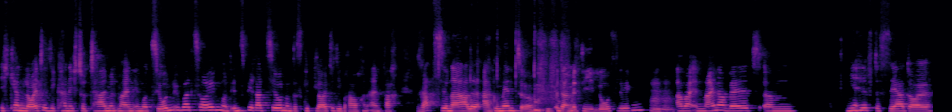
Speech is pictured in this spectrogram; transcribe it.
Ich kenne Leute, die kann ich total mit meinen Emotionen überzeugen und Inspiration. Und es gibt Leute, die brauchen einfach rationale Argumente, damit die loslegen. Mhm. Aber in meiner Welt, ähm, mir hilft es sehr doll,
